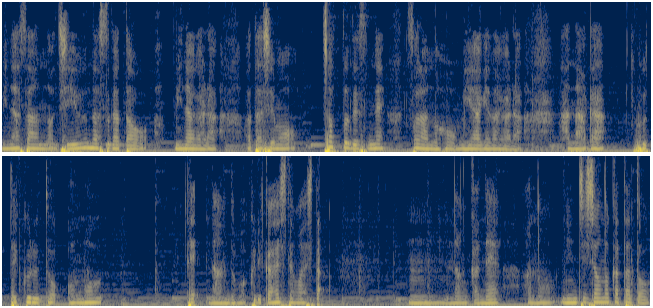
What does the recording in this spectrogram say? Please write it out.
皆さんの自由な姿を見ながら私もちょっとですね空の方を見上げながら花が降ってくると思うって何度も繰り返してました。うんなんかねあの認知症の方と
